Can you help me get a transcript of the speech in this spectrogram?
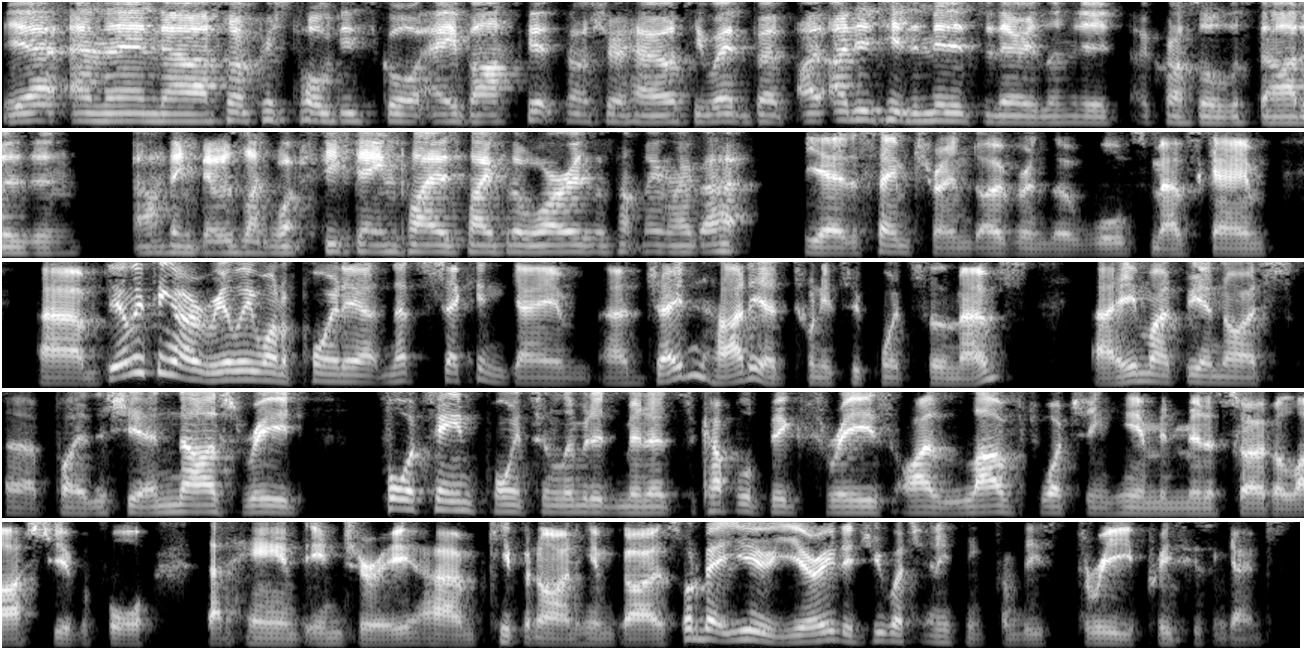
Yeah, and then uh, so Chris Paul did score a basket. Not sure how else he went, but I, I, did see the minutes were very limited across all the starters, and I think there was like what 15 players play for the Warriors or something like that. Yeah, the same trend over in the Wolves Mavs game. Um, the only thing I really want to point out in that second game, uh, Jaden Hardy had 22 points for the Mavs. Uh, he might be a nice uh, player this year. And Naz Reid, 14 points in limited minutes, a couple of big threes. I loved watching him in Minnesota last year before that hand injury. Um, keep an eye on him, guys. What about you, Juri? Did you watch anything from these three preseason games?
